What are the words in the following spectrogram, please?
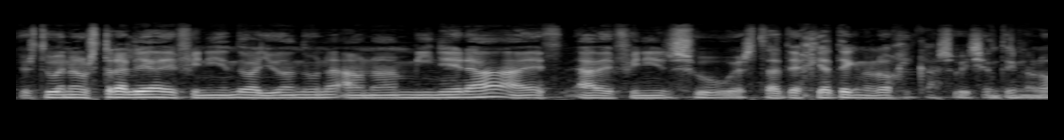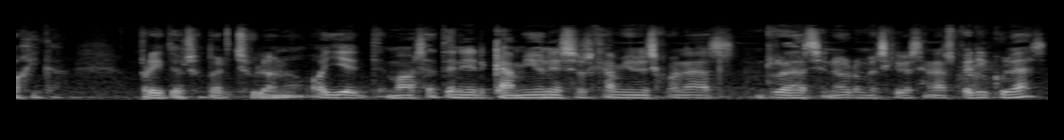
Yo estuve en Australia definiendo, ayudando una- a una minera a, def- a definir su estrategia tecnológica, su visión tecnológica. Un proyecto súper chulo, ¿no? Oye, vamos a tener camiones, esos camiones con las ruedas enormes que ves en las películas,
